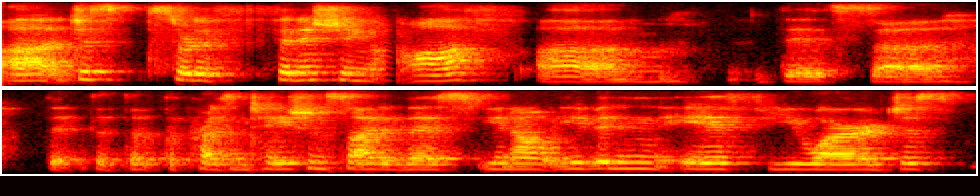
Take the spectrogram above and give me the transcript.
Uh, just sort of finishing off um, this uh, the, the, the presentation side of this, you know, even if you are just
